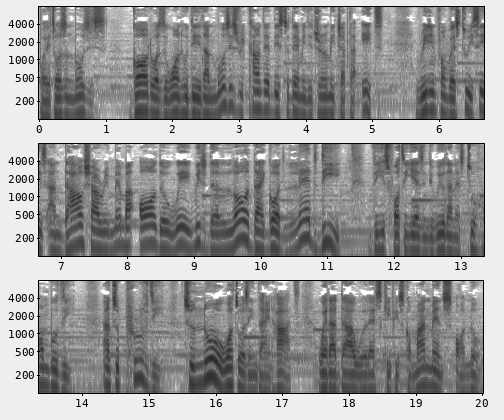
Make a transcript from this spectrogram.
But it wasn't Moses. God was the one who did it. And Moses recounted this to them in Deuteronomy chapter 8. Reading from verse 2, he says, And thou shalt remember all the way which the Lord thy God led thee these forty years in the wilderness to humble thee, and to prove thee, to know what was in thine heart, whether thou wouldest keep his commandments or no.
